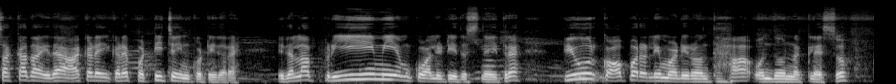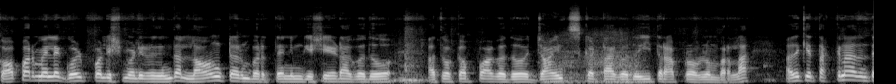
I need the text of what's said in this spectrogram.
ಸಖತ್ತಾಗಿದೆ. ಆ ಕಡೆ ಈ ಕಡೆ ಪಟ್ಟಿ ಚೈನ್ ಕೊಟ್ಟಿದ್ದಾರೆ. ಇದೆಲ್ಲ ಪ್ರೀಮಿಯಂ ಕ್ವಾಲಿಟಿ ಇದು, ಸ್ನೇಹಿತರೆ. ಪ್ಯೂರ್ ಕಾಪರಲ್ಲಿ ಮಾಡಿರುವಂತಹ ಒಂದು ನೆಕ್ಲೆಸ್ಸು ಕಾಪರ್ ಮೇಲೆ ಗೋಲ್ಡ್ ಪಾಲಿಶ್ ಮಾಡಿರೋದ್ರಿಂದ ಲಾಂಗ್ ಟರ್ಮ್ ಬರುತ್ತೆ. ನಿಮಗೆ ಶೇಡ್ ಆಗೋದು ಅಥವಾ ಕಪ್ ಆಗೋದು ಜಾಯಿಂಟ್ಸ್ ಕಟ್ ಆಗೋದು ಈ ಥರ ಪ್ರಾಬ್ಲಮ್ ಬರಲ್ಲ. ಅದಕ್ಕೆ ತಕ್ಕನಾದಂಥ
